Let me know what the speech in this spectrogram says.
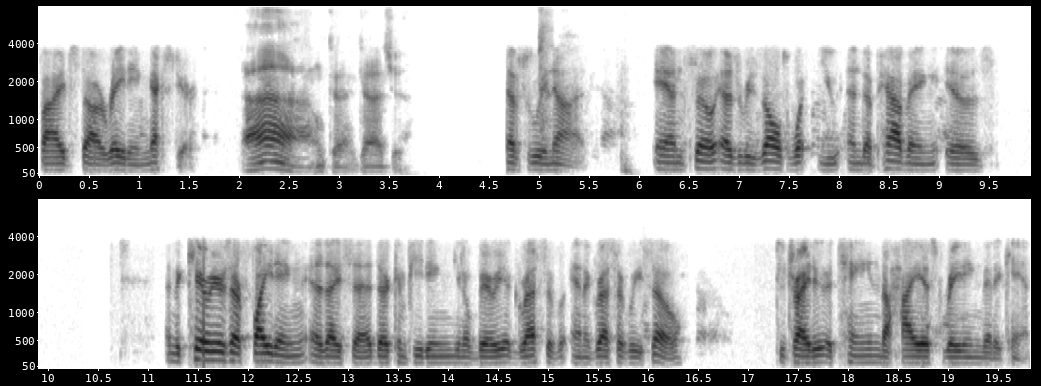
five star rating next year. Ah, okay. Gotcha. Absolutely not. And so as a result, what you end up having is, and the carriers are fighting, as I said, they're competing, you know, very aggressive and aggressively so, to try to attain the highest rating that it can.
